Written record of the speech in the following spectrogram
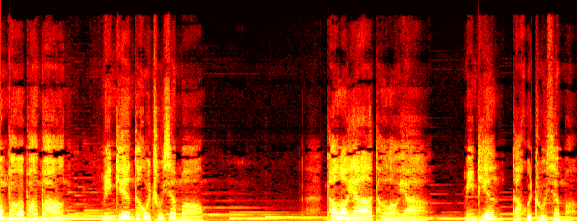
胖胖啊胖胖，明天他会出现吗？唐老鸭唐老鸭，明天他会出现吗？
